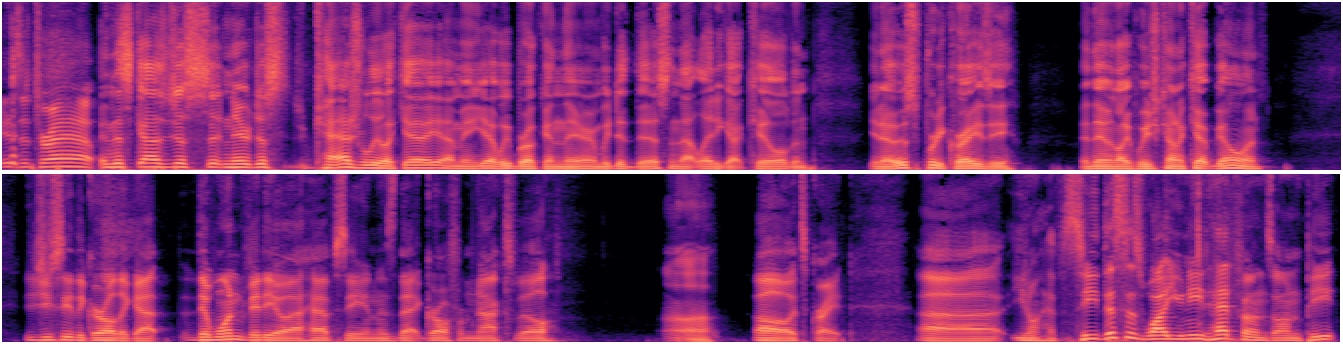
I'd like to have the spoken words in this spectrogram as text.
It's a trap. And this guy's just sitting there, just casually, like, yeah, yeah. I mean, yeah, we broke in there and we did this, and that lady got killed, and you know, it was pretty crazy. And then, like, we just kind of kept going. Did you see the girl that got the one video I have seen is that girl from Knoxville? Uh, Oh, it's great. Uh, you don't have to see. This is why you need headphones on, Pete.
